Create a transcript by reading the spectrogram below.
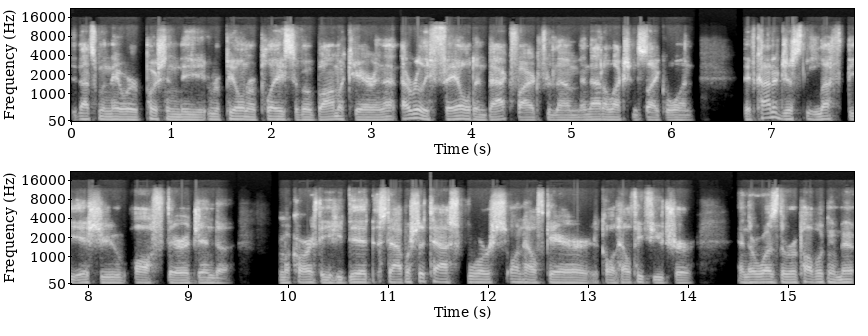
that's when they were pushing the repeal and replace of Obamacare, and that, that really failed and backfired for them in that election cycle. And they've kind of just left the issue off their agenda. McCarthy, he did establish a task force on healthcare called Healthy Future. And there was the Republican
